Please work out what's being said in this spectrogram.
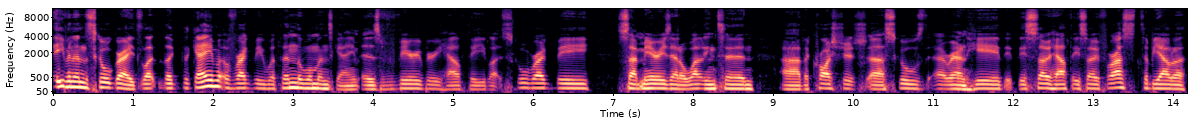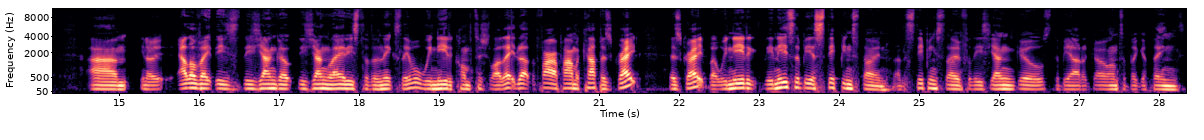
even in the school grades, like the, the game of rugby within the women's game is very, very healthy. Like school rugby, St Mary's out of Wellington, uh, the Christchurch uh, schools around here, they're, they're so healthy. So for us to be able to um, you know, elevate these these younger these young ladies to the next level. We need a competition like that. Like the Farah Palmer Cup is great, is great, but we need a, there needs to be a stepping stone, a stepping stone for these young girls to be able to go on to bigger things.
